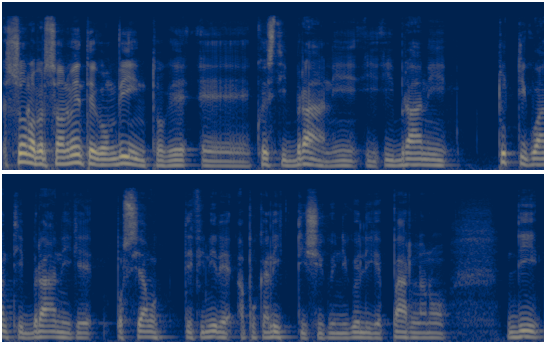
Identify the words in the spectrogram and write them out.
sono personalmente convinto che eh, questi brani, i, i, brani, tutti quanti i brani che possiamo definire apocalittici, quindi quelli che parlano di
